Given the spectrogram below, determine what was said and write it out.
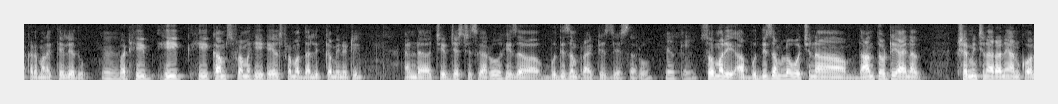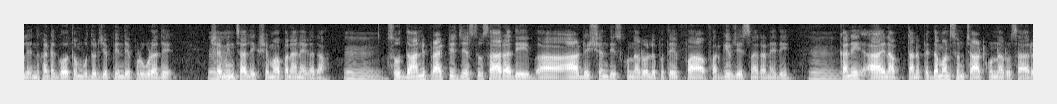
అక్కడ మనకు తెలియదు. But he he he comes from he hails from a Dalit community and chief justice garu he's Buddhism practice చేస్తారు. సో మరి ఆ బుద్ధిజంలో వచ్చిన దాంతో ఆయన క్షమించినారని అనుకోవాలి. ఎందుకంటే గౌతమ్ బుద్ధుడు చెప్పింది ఎప్పుడు కూడా అదే. క్షమించాలి క్షమాపణ అనే కదా. సో దాన్ని ప్రాక్టీస్ చేస్తూ సార్ అది ఆ- డెసిషన్ తీసుకున్నారో లేకపోతే ఫర్గివ్ చేసినారు అనేది. కానీ ఆయన తన పెద్ద మనసును చాటుకున్నారు సార్.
